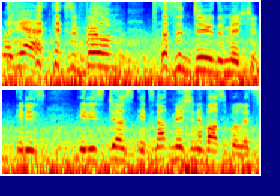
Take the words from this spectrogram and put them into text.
Well, yeah. this film doesn't do the mission. It is it is just it's not Mission Impossible. It's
